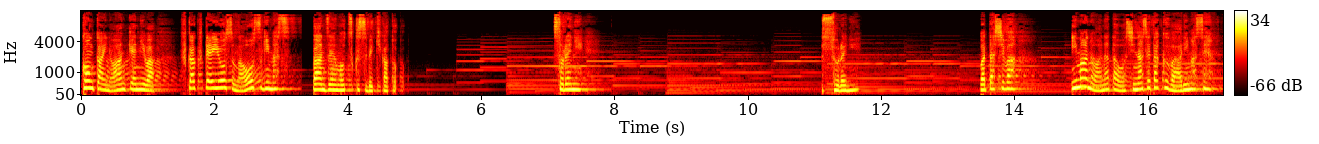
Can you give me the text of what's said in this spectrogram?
今回の案件には不確定要素が多すぎます。万全を尽くすべきかと。それに、それに私は、今のあなたを死なせたくはありません。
